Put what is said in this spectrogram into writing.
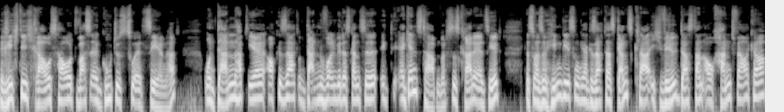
richtig raushaut, was er Gutes zu erzählen hat. Und dann habt ihr auch gesagt, und dann wollen wir das Ganze ergänzt haben. Du hast es gerade erzählt, dass du also hingehst und ja gesagt hast, ganz klar, ich will, dass dann auch Handwerker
